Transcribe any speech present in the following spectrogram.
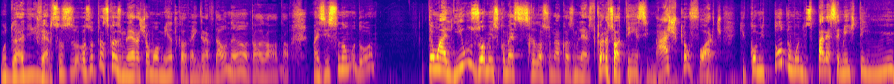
Mudou de diversas as outras coisas. A mulher achar o momento que ela vai engravidar ou não, tal, tal, tal. Mas isso não mudou. Então ali os homens começam a se relacionar com as mulheres. Porque olha só, tem esse macho que é o forte, que come todo mundo, espalha semente, tem,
